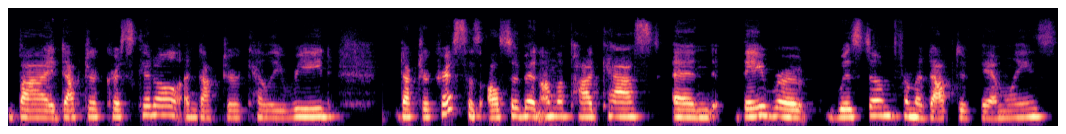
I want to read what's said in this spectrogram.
by Dr. Chris Kittle and Dr. Kelly Reed. Dr. Chris has also been on the podcast, and they wrote Wisdom from Adoptive Families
